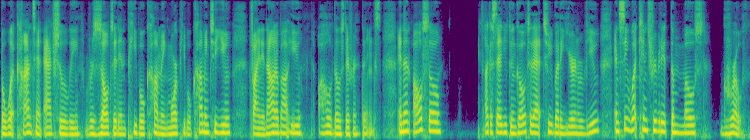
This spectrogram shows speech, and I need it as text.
but what content actually resulted in people coming, more people coming to you, finding out about you, all of those different things. And then also, like I said, you can go to that TubeBuddy year in review and see what contributed the most growth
